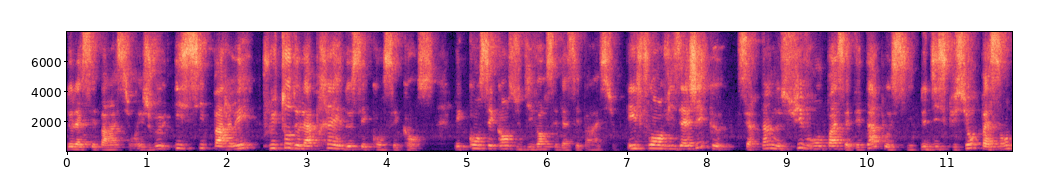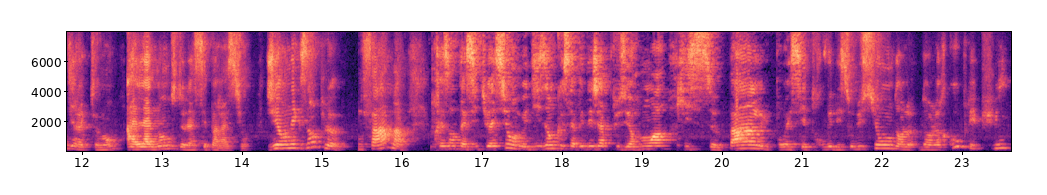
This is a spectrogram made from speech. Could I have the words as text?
de la séparation. Et je veux ici parler plutôt de l'après et de ses conséquences, les conséquences du divorce et de la séparation. Et il faut envisager que certains ne suivront pas cette étape aussi de discussion passant directement à l'annonce de la séparation. J'ai en exemple une femme présente la situation en me disant que ça fait déjà plusieurs mois qu'ils se parlent pour essayer de trouver des solutions dans, leur couple et puis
